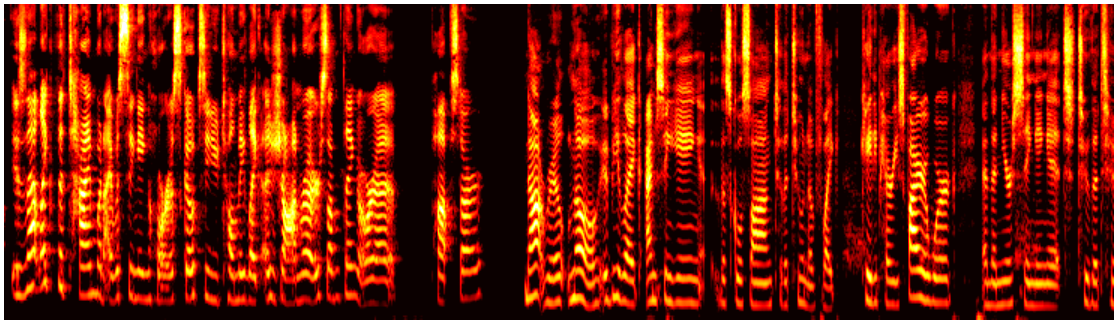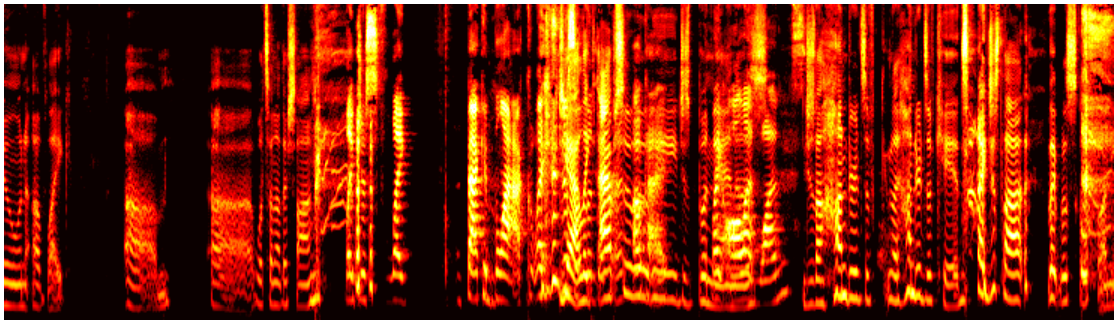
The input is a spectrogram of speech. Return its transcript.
Is that like the time when I was singing horoscopes and you told me like a genre or something or a pop star? Not real. No, it'd be like I'm singing the school song to the tune of like Katy Perry's Firework, and then you're singing it to the tune of like, um, uh, what's another song? Like just like Back in Black, like just yeah, like different. absolutely, Okay. just bananas. like all at once. Just a hundreds of like hundreds of kids. I just thought that was so funny.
